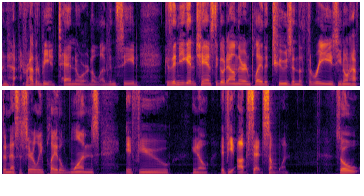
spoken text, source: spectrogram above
I'd rather be a ten or an eleven seed because then you get a chance to go down there and play the twos and the threes. You don't have to necessarily play the ones if you you know if you upset someone. So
